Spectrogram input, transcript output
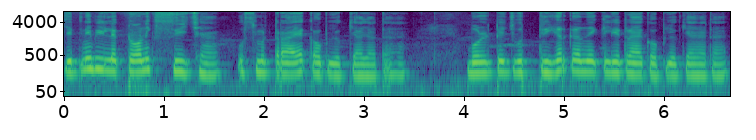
जितने भी इलेक्ट्रॉनिक स्विच है, उसमें ट्रायक का उपयोग किया जाता है। वोल्टेज को ट्रिगर करने के लिए ट्रायक का उपयोग किया जाता है।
